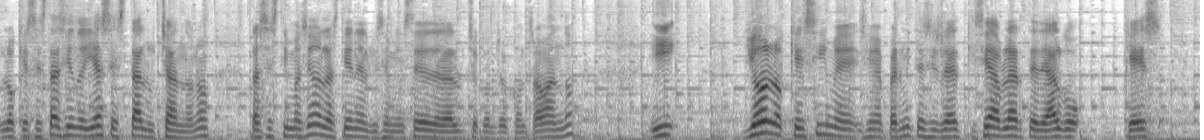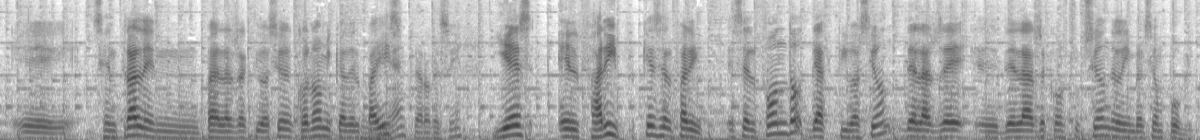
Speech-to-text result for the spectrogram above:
lo que se está haciendo ya se está luchando, ¿no? Las estimaciones las tiene el viceministerio de la lucha contra el contrabando y yo lo que sí me, si me permites Israel, quisiera hablarte de algo que es eh, central en, para la reactivación económica del país. claro que sí. Y es el FARIP. ¿Qué es el FARIP? Es el Fondo de Activación de la, eh, de la Reconstrucción de la Inversión Pública,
